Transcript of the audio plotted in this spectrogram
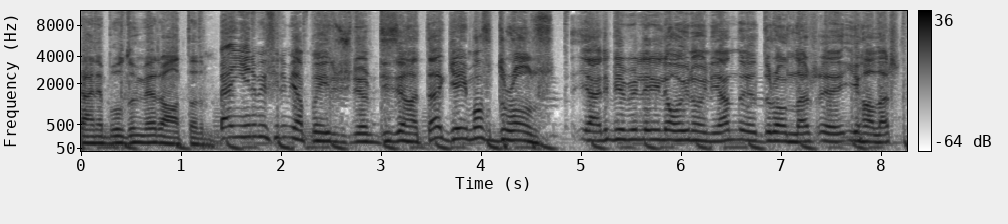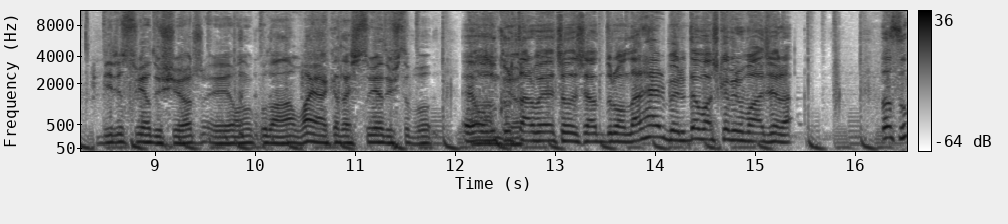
tane buldum ve rahatladım. Ben yeni bir film yapmayı düşünüyorum dizi hatta Game of Drones. Yani birbirleriyle oyun oynayan e, dronlar, e, İHA'lar. Biri suya düşüyor. e, onu kullanan vay arkadaş suya düştü bu. e, falan onu diyor. kurtarmaya çalışan dronlar. Her bölümde başka bir macera. Nasıl?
